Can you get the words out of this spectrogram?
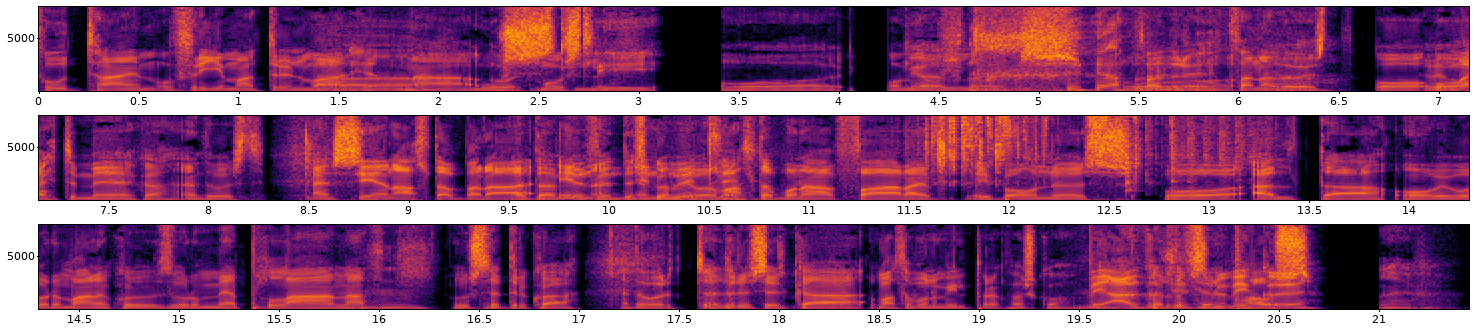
food time og frí maturinn var Já, hérna, músli og og og- Fattarðu? þannig að þú veist og, Við mættum með eitthvað, en þú veist. En síðan alltaf bara Þetta var mjög inn- fyndið inn sko, við vorum alltaf búin að fara í, í bónus og elda og við vorum annað, við vorum með planað. Mhm. þú veist, þetta er hvað, þetta voru þetta eru cirka við varum alltaf búin að mílpreppa sko. Við Mm. æfðum hvað er fyrstum fimm viku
